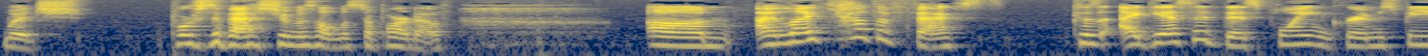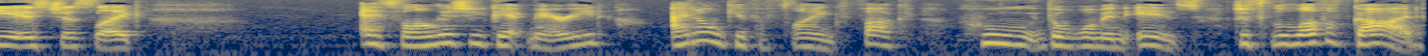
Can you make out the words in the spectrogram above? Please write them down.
which poor Sebastian was almost a part of. Um, I like how the facts because I guess at this point Grimsby is just like as long as you get married, I don't give a flying fuck who the woman is. Just for the love of God,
